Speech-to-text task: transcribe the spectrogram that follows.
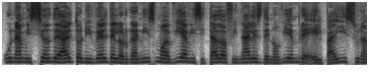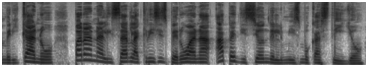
Una misión de alto nivel del organismo había visitado a finales de noviembre el país suramericano para analizar la crisis peruana a petición del mismo Castillo,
